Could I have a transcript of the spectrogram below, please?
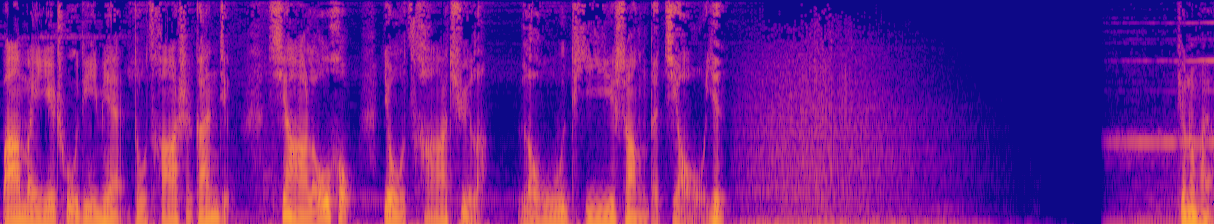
把每一处地面都擦拭干净。下楼后，又擦去了楼梯上的脚印。听众朋友，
